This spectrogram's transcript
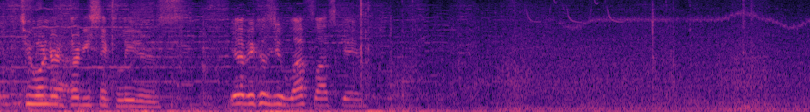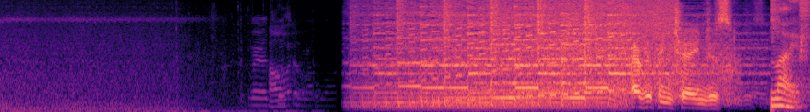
didn't do 236 liters. Yeah, because you left last game. changes. Life.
